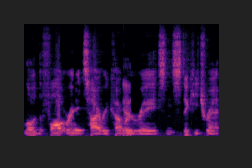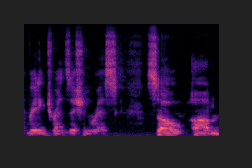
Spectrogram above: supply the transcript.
low default rates, high recovery yeah. rates, and sticky tra- rating transition risk. So. Um,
